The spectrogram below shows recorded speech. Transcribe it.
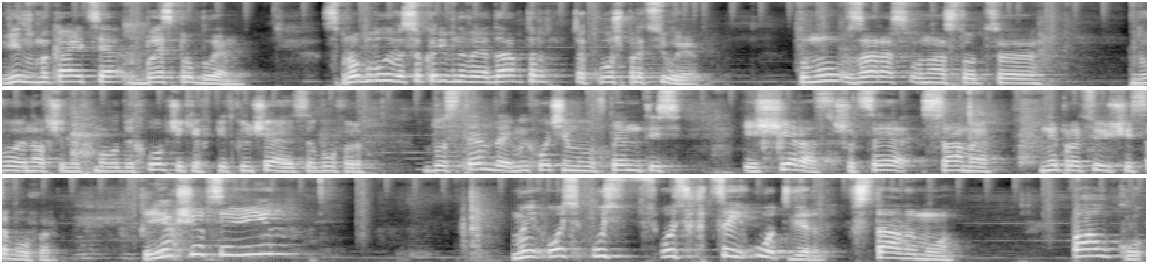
він вмикається без проблем. Спробували високорівневий адаптер, також працює. Тому зараз у нас тут е, двоє навчених молодих хлопчиків підключають сабвуфер до стенда, і ми хочемо впевнитись іще раз, що це саме непрацюючий сабвуфер. І якщо це він, ми ось, ось, ось в цей отвір вставимо палку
